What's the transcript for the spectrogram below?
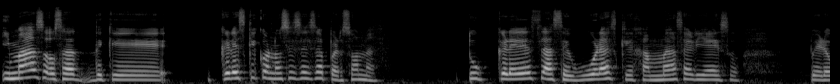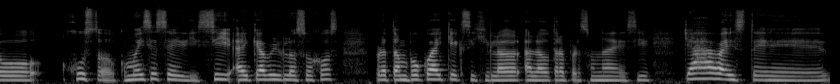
Y más, o sea, de que crees que conoces a esa persona. Tú crees, aseguras que jamás haría eso. Pero justo, como dice Sadie, sí, hay que abrir los ojos, pero tampoco hay que exigirle a la otra persona de decir, ya, este,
